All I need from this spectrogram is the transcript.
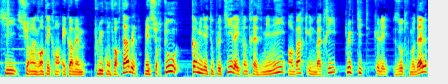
qui sur un grand écran est quand même plus confortable. Mais surtout comme il est tout petit, l'iPhone 13 mini embarque une batterie plus petite que les autres modèles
